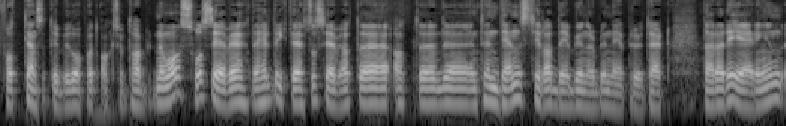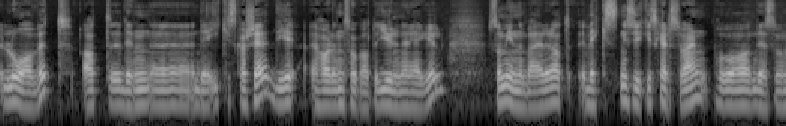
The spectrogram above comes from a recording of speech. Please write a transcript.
fått tjenestetilbudet opp på et akseptabelt nivå. Så ser vi det er helt riktig, så ser vi at, at det er en tendens til at det begynner å bli nedprioritert. Der har regjeringen lovet at den, det ikke skal skje. De har den såkalte såkalte gylne regel, som innebærer at veksten i psykisk helsevern på det som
